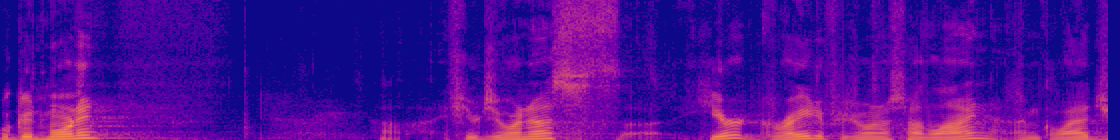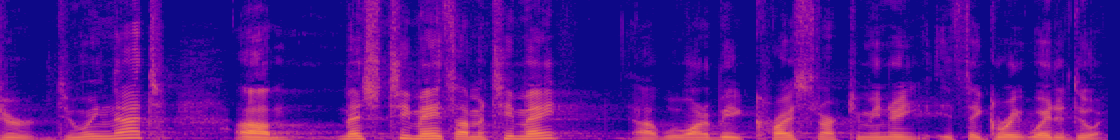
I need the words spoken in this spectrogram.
Well, good morning. Uh, if you're joining us uh, here, great. If you're joining us online, I'm glad you're doing that. Um, mention teammates. I'm a teammate. Uh, we want to be Christ in our community. It's a great way to do it.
